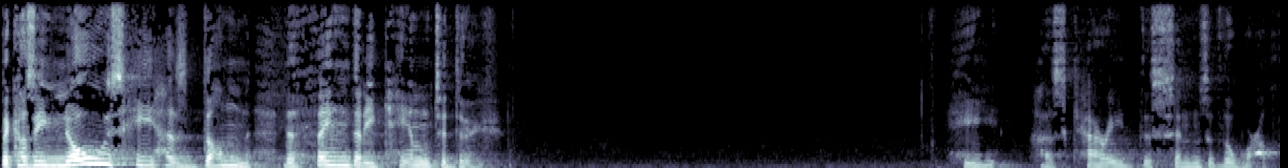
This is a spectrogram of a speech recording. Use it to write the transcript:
Because he knows he has done the thing that he came to do. He has carried the sins of the world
